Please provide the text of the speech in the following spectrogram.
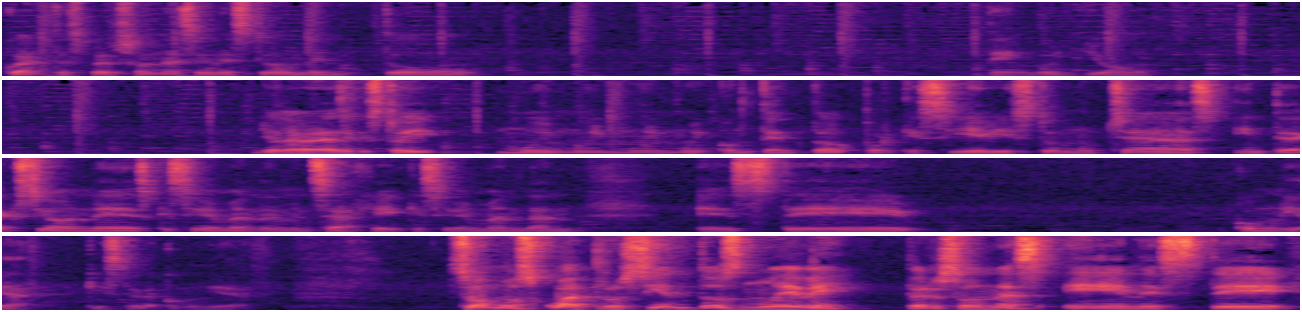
cuántas personas en este momento tengo yo. Yo la verdad es que estoy muy, muy, muy, muy contento porque sí he visto muchas interacciones, que sí me mandan mensaje, que sí me mandan este comunidad. Aquí está la comunidad. Somos 409 personas en este.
